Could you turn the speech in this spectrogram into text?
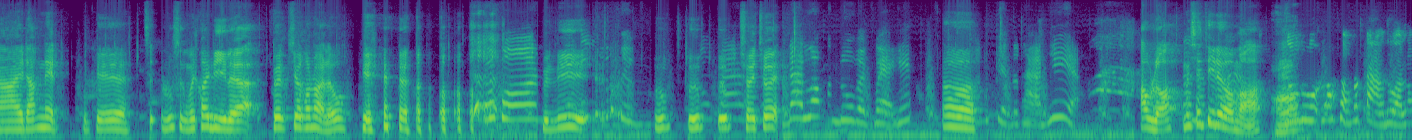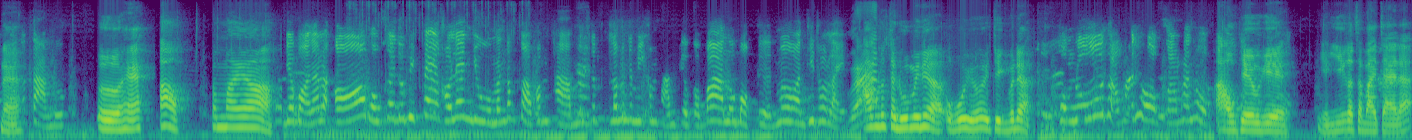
นายดักเน็ตโอเค รู้สึกไม่ค่อยดีเลยอะช่วยช่วยเขาหน่อยเร็วโอเคทุกคนบิลลี่รู้สึกอึ๊บอึ๊บอึ๊บช่วยช่วยด้านรอบมันดูแปลกๆไงเออมันเปลี่ยนสถานที่อะเอาเหรอ ไม่ใช่ที่เดิมเหรอลองดูลองสองหน้าต่างดูอะลองสไหนองหน้าต่างดู เออแฮะอ้าวทำไมอะอย่าบอกนะอ๋อ ผมเคยดูพี่แป้งเขาเล่นอยู่ มันต้องตอบคำถามมันจะแล้วมันจะมีคำถามเกี่ยวกับว่าโรบอกเกิดเมื่อวันที่เท่าไหร่เอ้าเราจะรู้ไหมเนี่ย โอ้ยเฮ้ยจริงปะเนี่ย ผมรู้ 2006 2006อ้าวโอเคโอเค อย่างนี้ก็สบายใจแล้ว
